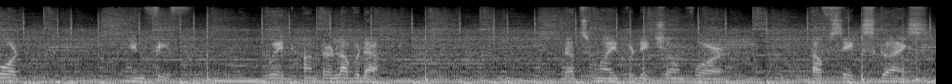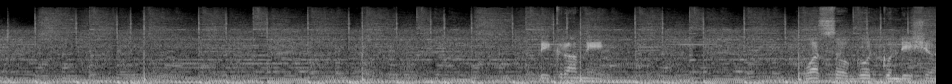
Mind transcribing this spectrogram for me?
4th and 5th with Hunter Labrada that's my prediction for top 6 guys. Big Rami was so good condition.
